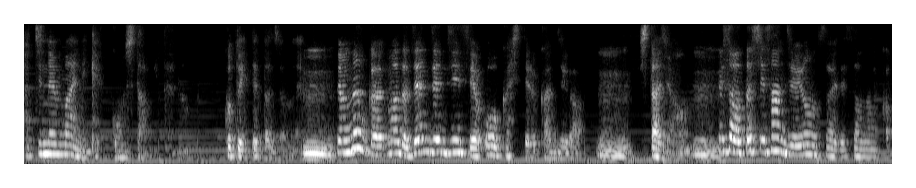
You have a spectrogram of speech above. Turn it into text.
8年前に結婚したみたいなこと言ってたじゃない、うん。でもなんかまだ全然人生を謳歌してる感じがうん。したじゃん。うん。でさ私34歳でさなんか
